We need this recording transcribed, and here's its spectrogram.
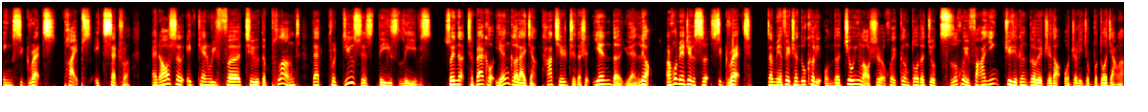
in cigarettes, pipes, etc. And also, it can refer to the plant that produces these leaves. 所以呢，tobacco 严格来讲，它其实指的是烟的原料。而后面这个词 cigarette，在免费晨读课里，我们的纠音老师会更多的就词汇发音具体跟各位指导，我这里就不多讲了。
